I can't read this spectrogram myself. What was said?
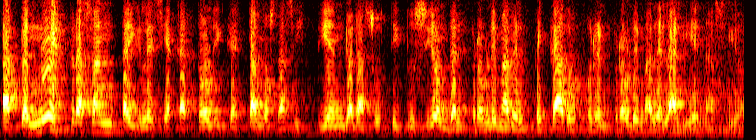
hasta en nuestra Santa Iglesia Católica estamos asistiendo a la sustitución del problema del pecado por el problema de la alienación.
